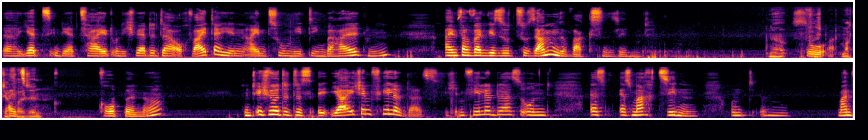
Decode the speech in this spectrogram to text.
äh, jetzt in der Zeit. Und ich werde da auch weiterhin ein Zoom-Meeting behalten, einfach weil wir so zusammengewachsen sind. Ja, so macht ja voll Sinn. Gruppe, ne? Und ich würde das, äh, ja, ich empfehle das. Ich empfehle das und es, es macht Sinn. Und ähm, man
